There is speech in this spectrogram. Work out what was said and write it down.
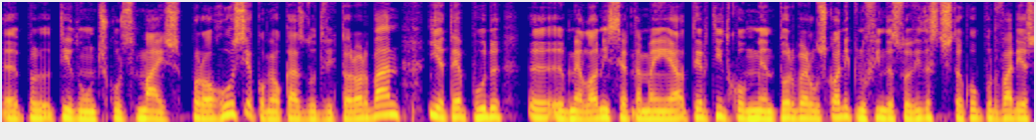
uh, tido um discurso mais pró-Rússia, como é o caso do de Viktor Orbán, e até por uh, Meloni ser também ter tido como mentor Berlusconi, que no fim da sua vida se destacou por várias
